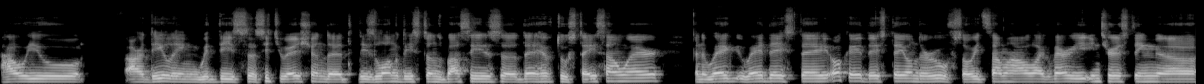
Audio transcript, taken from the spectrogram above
how you are dealing with this uh, situation that these long distance buses uh, they have to stay somewhere and where, where they stay okay they stay on the roof. So it's somehow like very interesting uh,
